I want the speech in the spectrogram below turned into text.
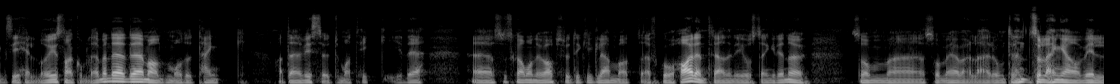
skal ikke si hele Norge snakker om det, men det er det man på en måte tenker. At det er en viss automatikk i det. Eh, så skal man jo absolutt ikke glemme at FK har en trener i Jostein Grinaud. Som, eh, som er vel der omtrent så lenge han vil.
